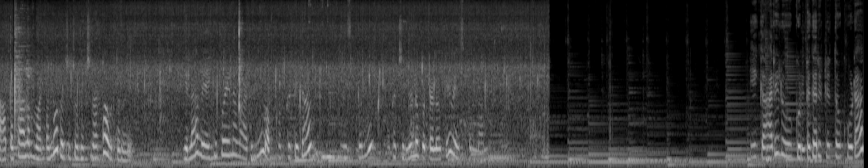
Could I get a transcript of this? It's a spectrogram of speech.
పాతకాలం వంటలు రుచి చూపించినట్టు అవుతుంది. ఇలా వేగిపోయిన వాటిని ఒక్కొక్కటిగా తీసుకుని ఒక చిల్లుల బుట్టలోకి వేసుకుందాం. ఈ గారెలు గుంట గరిటెతో కూడా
